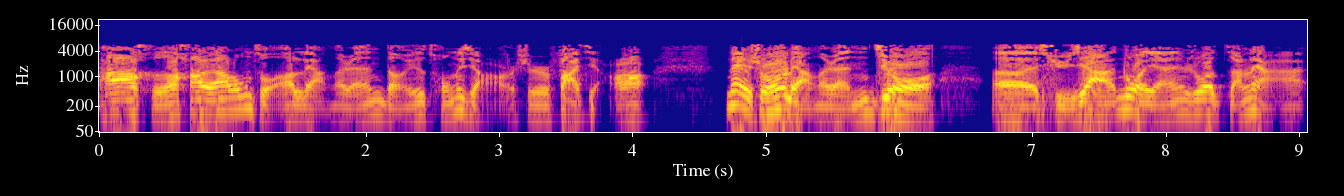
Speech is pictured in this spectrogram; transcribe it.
他和哈维阿隆索两个人等于从小是发小，那时候两个人就呃许下诺言，说咱俩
